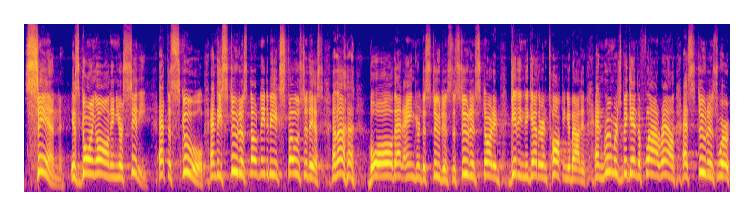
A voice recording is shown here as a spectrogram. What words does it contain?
Sin is going on in your city at the school, and these students don't need to be exposed to this. And I, boy, that angered the students. The students started getting together and talking about it, and rumors began to fly around as students were,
